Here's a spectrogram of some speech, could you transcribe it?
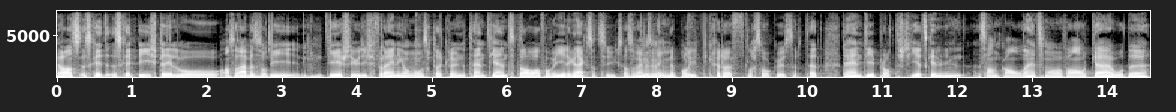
Ja, es, es, gibt, es gibt Beispiele, wo, also eben so die, die ersten jüdischen Vereinigungen, die sich da gegründet haben, die haben sich da angefangen wehren gegen so Zeugs. Also wenn sich Mhm. irgendein Politiker öffentlich so geäußert hat, dann haben die protestiert. Es gibt in St. Gallen hat es mal einen Fall gegeben, wo, der,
